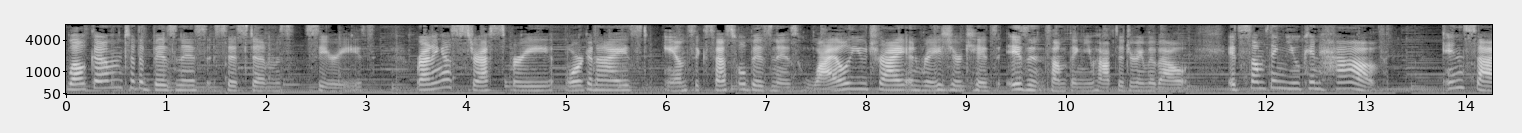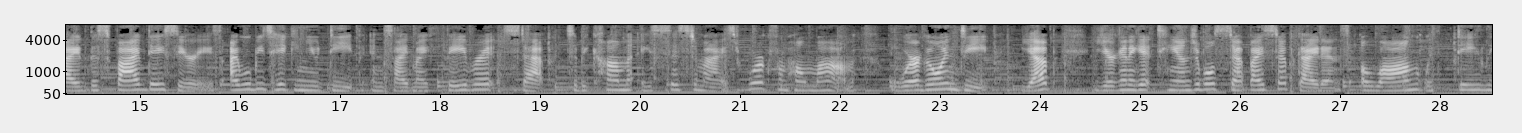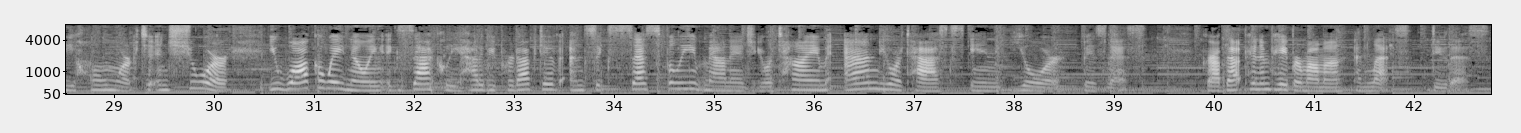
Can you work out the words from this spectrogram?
Welcome to the Business Systems series. Running a stress free, organized, and successful business while you try and raise your kids isn't something you have to dream about. It's something you can have. Inside this five day series, I will be taking you deep inside my favorite step to become a systemized work from home mom. We're going deep. Yep, you're going to get tangible step by step guidance along with daily homework to ensure you walk away knowing exactly how to be productive and successfully manage your time and your tasks in your business. Grab that pen and paper, mama, and let's do this.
